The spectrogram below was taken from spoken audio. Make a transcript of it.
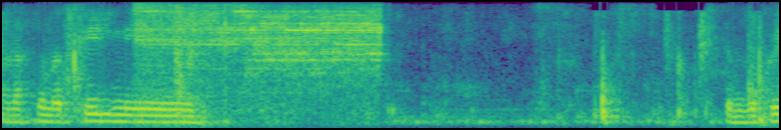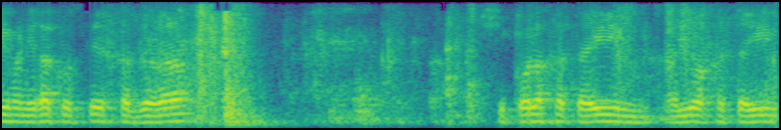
אנחנו נתחיל מ... אתם זוכרים, אני רק עושה חזרה, שכל החטאים היו החטאים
